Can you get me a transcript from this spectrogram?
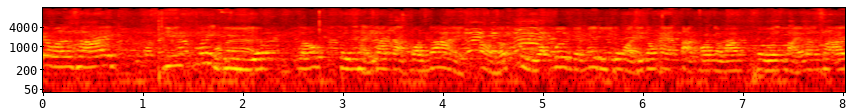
ออกมาซ้ายยิงไม่ดีครับแล้วเป็นสายการตัดบอลได้อ้าวแล้วตูล็อบเบิร์นยังไม่ดีจังหวะที่น้องแอนตัดบอลกลับมาโคนไหลมาซ้าย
